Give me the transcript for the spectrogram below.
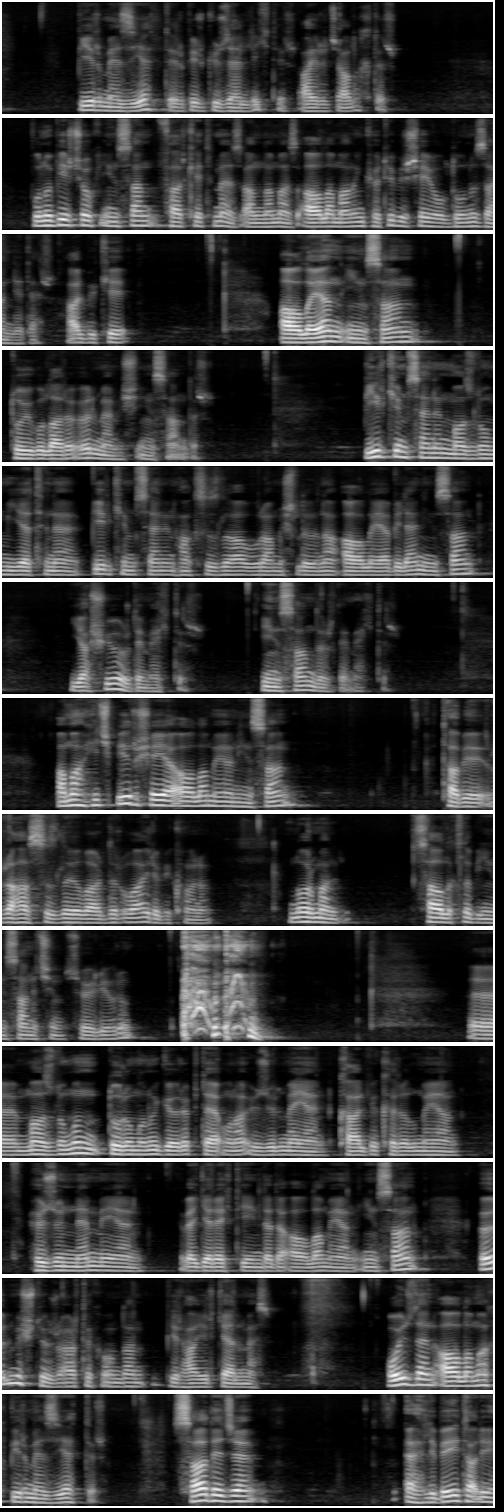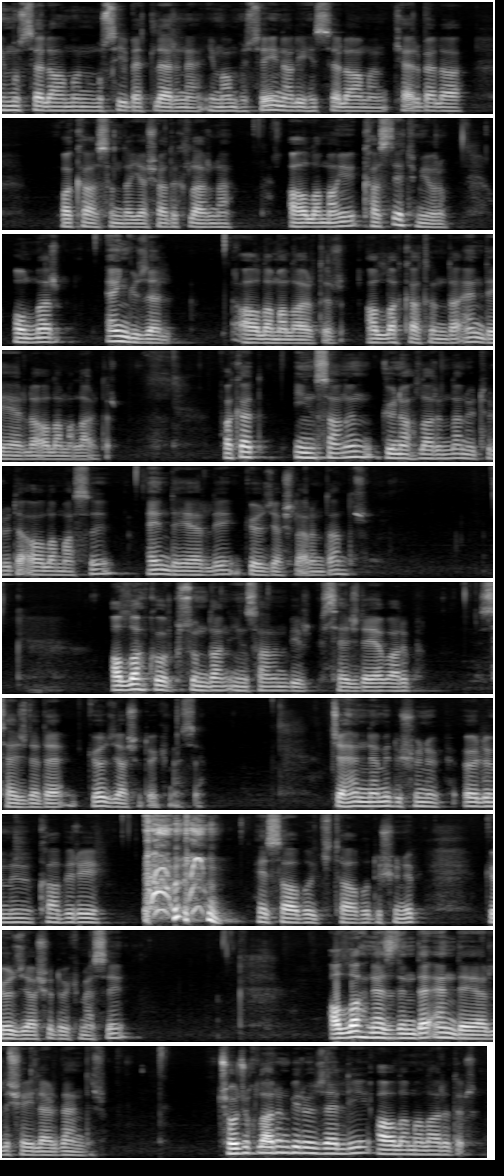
bir meziyettir, bir güzelliktir, ayrıcalıktır. Bunu birçok insan fark etmez, anlamaz. Ağlamanın kötü bir şey olduğunu zanneder. Halbuki ağlayan insan duyguları ölmemiş insandır. Bir kimsenin mazlumiyetine, bir kimsenin haksızlığa uğramışlığına ağlayabilen insan yaşıyor demektir. İnsandır demektir. Ama hiçbir şeye ağlamayan insan, tabi rahatsızlığı vardır o ayrı bir konu. Normal, sağlıklı bir insan için söylüyorum. e, mazlumun durumunu görüp de ona üzülmeyen, kalbi kırılmayan, hüzünlenmeyen ve gerektiğinde de ağlamayan insan ölmüştür. Artık ondan bir hayır gelmez. O yüzden ağlamak bir meziyettir. Sadece Ehli Beyt aleyhisselamın musibetlerine, İmam Hüseyin aleyhisselamın Kerbela vakasında yaşadıklarına ağlamayı kastetmiyorum. Onlar en güzel ağlamalardır. Allah katında en değerli ağlamalardır. Fakat insanın günahlarından ötürü de ağlaması en değerli gözyaşlarındandır. Allah korkusundan insanın bir secdeye varıp secdede gözyaşı dökmesi. Cehennemi düşünüp ölümü, kabiri, hesabı, kitabı düşünüp gözyaşı dökmesi Allah nezdinde en değerli şeylerdendir. Çocukların bir özelliği ağlamalarıdır.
